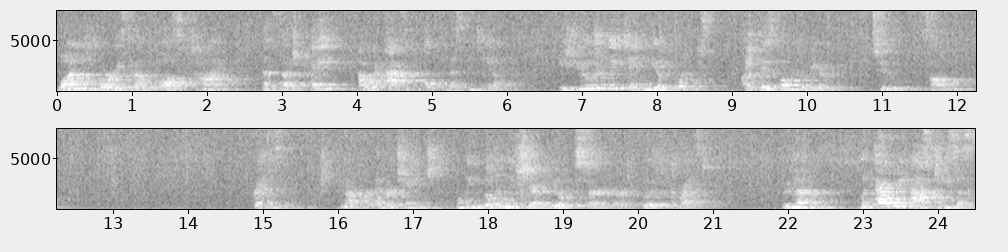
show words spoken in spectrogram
One who worries about the loss of time that such petty outward acts of helpfulness entail is usually taking the importance of his own career to Solomon. Friends, we are forever changed when we willingly share the yoke of servanthood with Christ. Remember, whenever we ask Jesus,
